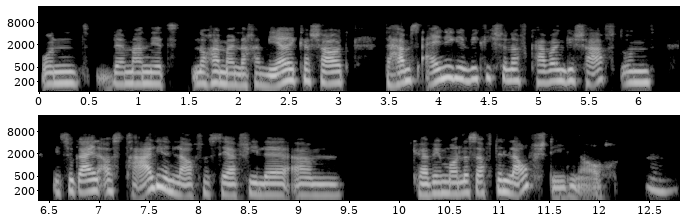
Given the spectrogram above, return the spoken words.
Und wenn man jetzt noch einmal nach Amerika schaut, da haben es einige wirklich schon auf Covern geschafft und sogar in Australien laufen sehr viele ähm, Kirby Models auf den Laufstegen auch. Mhm.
